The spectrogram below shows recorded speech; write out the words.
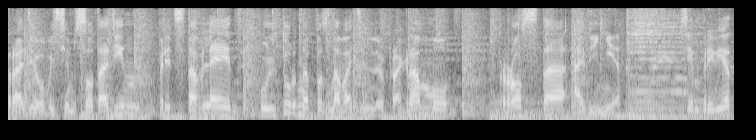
Радио 801 представляет культурно-познавательную программу «Просто о вине». Всем привет,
